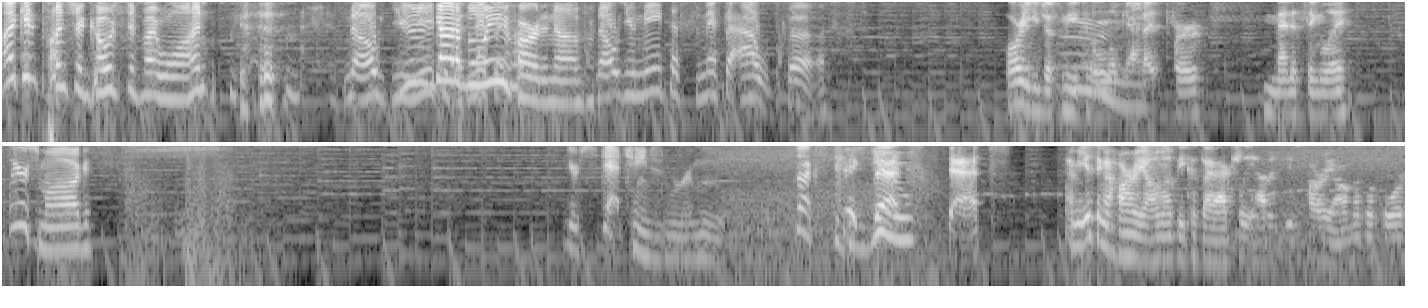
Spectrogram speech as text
I can punch a ghost if I want. No, you, You, need just gotta sniff believe it. hard enough. No, you need to sniff it out first. Or you just need to Hmm. look at it first, menacingly. Clear smog. Your stat changes were removed. Sucks to Take be you. Stats. I'm using a Hariyama because I actually haven't used Hariyama before.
